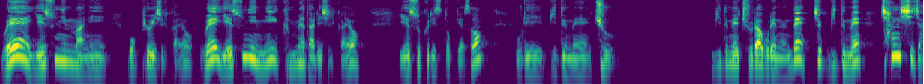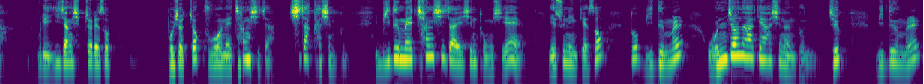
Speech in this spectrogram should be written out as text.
왜 예수님만이 목표이실까요? 왜 예수님이 금메달이실까요? 예수 그리스도께서 우리 믿음의 주, 믿음의 주라고 그랬는데, 즉 믿음의 창시자. 우리 2장 10절에서 보셨죠? 구원의 창시자, 시작하신 분. 믿음의 창시자이신 동시에 예수님께서 또 믿음을 온전하게 하시는 분, 즉 믿음을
